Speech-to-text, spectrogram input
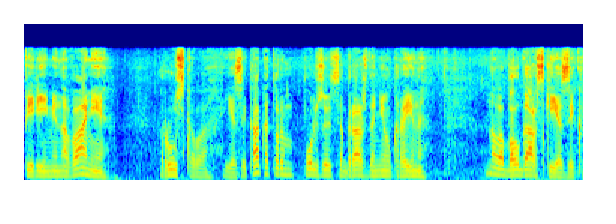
переименовании русского языка, которым пользуются граждане Украины, новоболгарский язык.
